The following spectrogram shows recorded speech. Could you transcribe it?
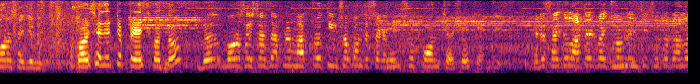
বড় সাইজের হবে। বড় সাইজেরটা প্রাইস কত? বড় সাইজটা আছে আপনার মাত্র 350 টাকা piece। তিনশো পঞ্চাশ ওকে জি। এটা সাইজ হলো 28 বাই 54 ইঞ্চি ছোটটা হলো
